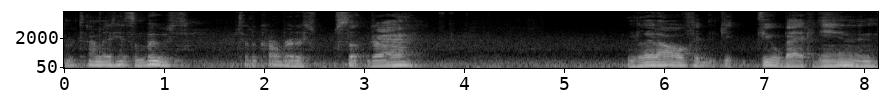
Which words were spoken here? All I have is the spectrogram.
every time it hit some boost till the carburetor sucked dry. You let off, it get fuel back again, and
